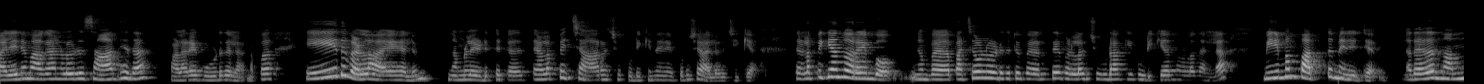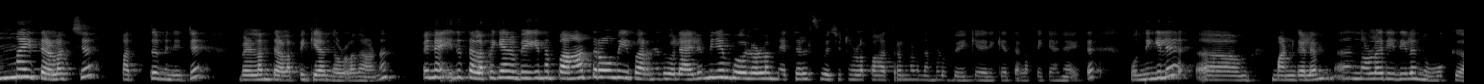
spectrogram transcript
മലിനമാകാനുള്ള ഒരു സാധ്യത വളരെ കൂടുതലാണ്. അപ്പോൾ ഏത് വെള്ളമായാലും നമ്മൾ എടുത്തിട്ട് അത് തിളപ്പിച്ചാറിച്ച് കുടിക്കുന്നതിനെ കുറിച്ച് ആലോചിക്കുക. തിളപ്പിക്കുക എന്ന് പറയുമ്പോൾ പച്ചവെള്ളം എടുത്തിട്ട് വെറുതെ വെള്ളം ചൂടാക്കി കുടിക്കുക എന്നുള്ളതല്ല മിനിമം പത്ത് മിനിറ്റ് അതായത് നന്നായി തിളച്ച് പത്ത് മിനിറ്റ് വെള്ളം തിളപ്പിക്കുക എന്നുള്ളതാണ് പിന്നെ ഇത് തിളപ്പിക്കാൻ ഉപയോഗിക്കുന്ന പാത്രവും ഈ പറഞ്ഞതുപോലെ അലുമിനിയം പോലുള്ള മെറ്റൽസ് വെച്ചിട്ടുള്ള പാത്രങ്ങൾ നമ്മൾ ഉപയോഗിക്കാതിരിക്കുക തിളപ്പിക്കാനായിട്ട്. ഒന്നുകിൽ മൺകലം എന്നുള്ള രീതിയിൽ നോക്കുക.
